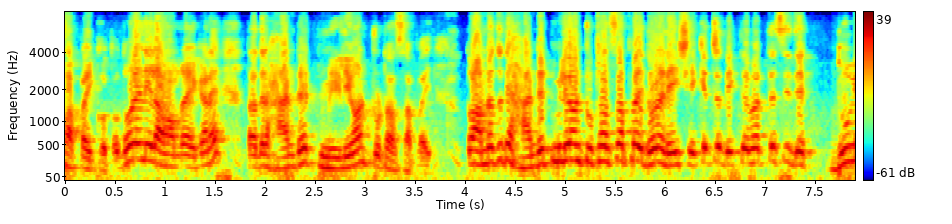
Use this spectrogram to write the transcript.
সাপ্লাই কত। ধরে নিলাম আমরা এখানে তাদের হান্ড্রেড মিলিয়ন টোটাল সাপ্লাই তো আমরা যদি হান্ড্রেড মিলিয়ন টোটাল সাপ্লাই ধরে নেই, সেক্ষেত্রে দেখতে পারতেছি যে দুই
